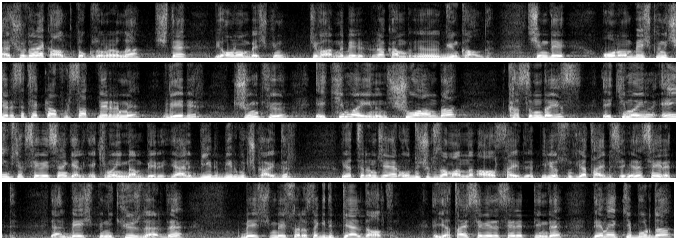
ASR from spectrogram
Yani şurada ne kaldı 9-10 Aralık'a? İşte bir 10-15 gün civarında bir rakam e, gün kaldı. Şimdi 10-15 gün içerisinde tekrar fırsat verir mi? Verir. Çünkü Ekim ayının şu anda Kasım'dayız. Ekim ayının en yüksek seviyesine geldik Ekim ayından beri. Yani bir, bir buçuk aydır yatırımcı eğer o düşük zamandan alsaydı biliyorsunuz yatay bir seviyede seyretti. Yani 5200'lerde 5500 arasında gidip geldi altın. E, yatay seviyede seyrettiğinde demek ki burada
